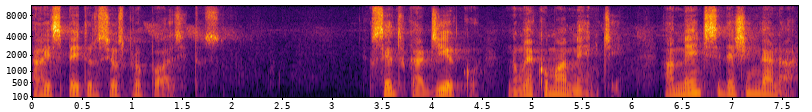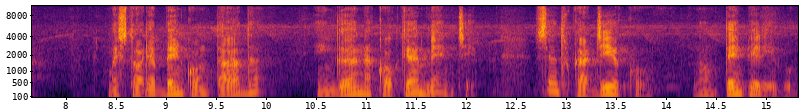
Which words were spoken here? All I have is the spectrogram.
a respeito dos seus propósitos. O centro cardíaco não é como a mente. A mente se deixa enganar. Uma história bem contada engana qualquer mente. Centro cardíaco não tem perigo.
